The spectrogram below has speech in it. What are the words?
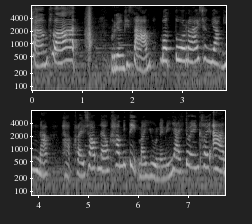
ห้ามพลาด เรื่องที่ 3 บทตัวร้ายช่างยากยิ่งนัก หากใครชอบแนวข้ามมิติมาอยู่ในนิยายที่ตัวเองเคยอ่าน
